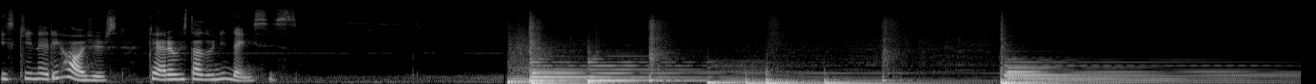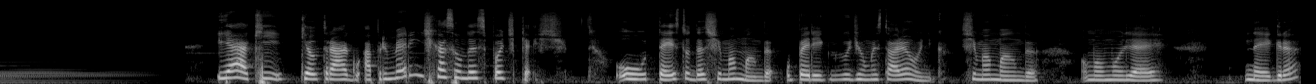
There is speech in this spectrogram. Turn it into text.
Skinner e Rogers, que eram estadunidenses. E é aqui que eu trago a primeira indicação desse podcast. O texto da Chimamanda, O Perigo de uma História Única. Chimamanda, uma mulher negra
